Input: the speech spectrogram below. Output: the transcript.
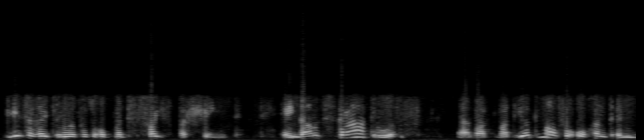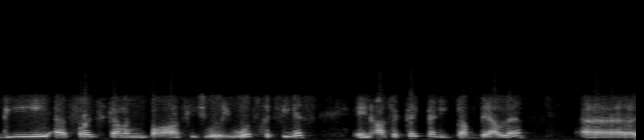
Besigheidsroof is op met 5%. En dan straatroof uh, wat wat heeltemal vanoggend in die uh, vrystelling basies oor die hoof gesien is en as ek kyk na die tabelle uh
